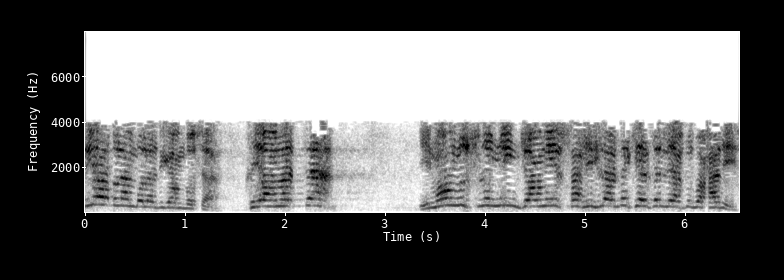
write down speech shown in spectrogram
riyo bilan bo'ladigan bo'lsa, qiyomatda Imom Muslimning jami sahihlarida keltirilyapti bu hadis.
